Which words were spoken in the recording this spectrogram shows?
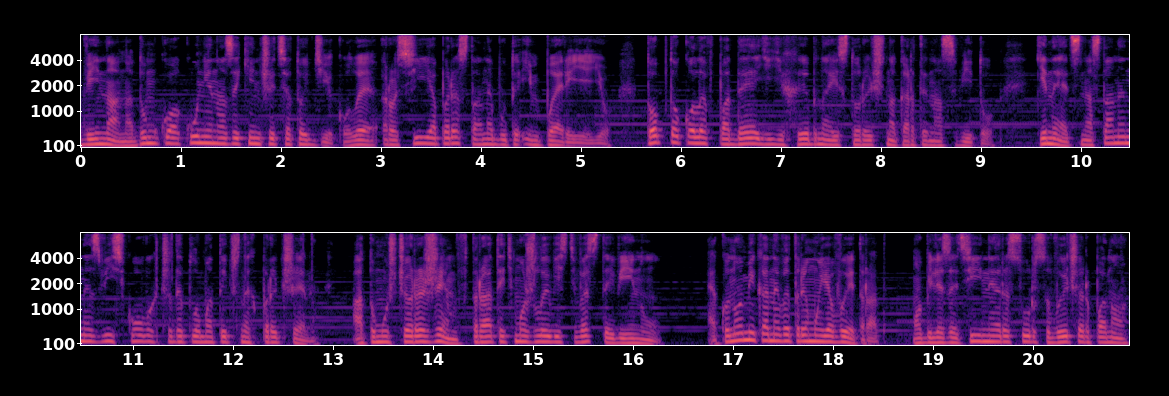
Війна, на думку Акуніна, закінчиться тоді, коли Росія перестане бути імперією, тобто коли впаде її хибна історична картина світу. Кінець настане не з військових чи дипломатичних причин, а тому, що режим втратить можливість вести війну. Економіка не витримує витрат, мобілізаційний ресурс вичерпано,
